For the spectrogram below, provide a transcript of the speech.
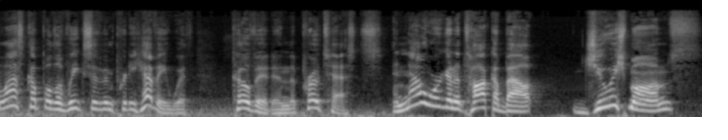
The last couple of weeks have been pretty heavy with COVID and the protests. And now we're going to talk about Jewish moms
